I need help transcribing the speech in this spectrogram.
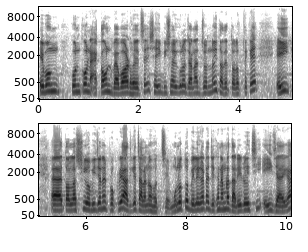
এবং কোন কোন অ্যাকাউন্ট ব্যবহার হয়েছে সেই বিষয়গুলো জানার জন্যই তাদের তরফ থেকে এই তল্লাশি অভিযানের প্রক্রিয়া আজকে চালানো হচ্ছে। মূলত বেলেঘাটা যেখানে আমরা দাঁড়িয়ে রয়েছি এই জায়গা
